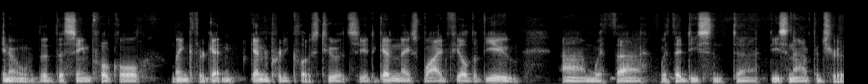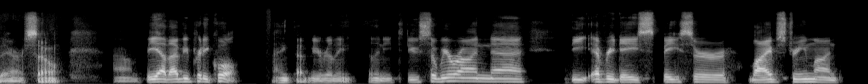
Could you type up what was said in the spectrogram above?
you know the, the same focal length or getting getting pretty close to it. So you get a nice wide field of view um, with uh, with a decent uh, decent aperture there. So um, but yeah that'd be pretty cool. I think that'd be really really neat to do. So we were on uh, the everyday spacer live stream on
